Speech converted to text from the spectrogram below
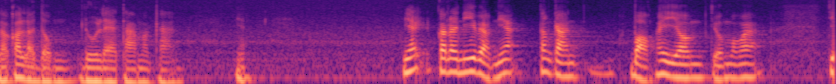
แล้วก็ระดมดูแลตามอาการเนี่ยเนี่ยกรณีแบบเนี้ยต้องการบอกให้โยมโยมบอกว่า จ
